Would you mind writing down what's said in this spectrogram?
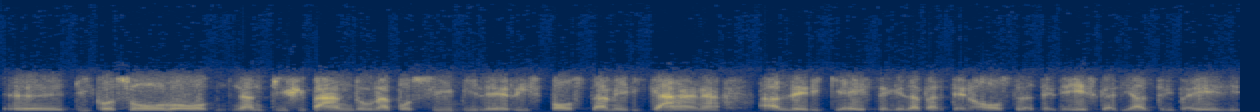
Eh, dico solo, anticipando una possibile risposta americana alle richieste che da parte nostra, tedesca, di altri paesi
